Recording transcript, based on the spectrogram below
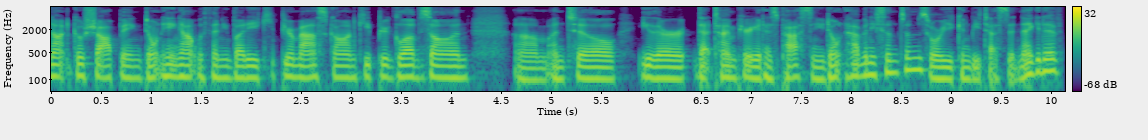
not go shopping, don't hang out with anybody, keep your mask on, keep your gloves on um, until either that time period has passed and you don't have any symptoms, or you can be tested negative,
